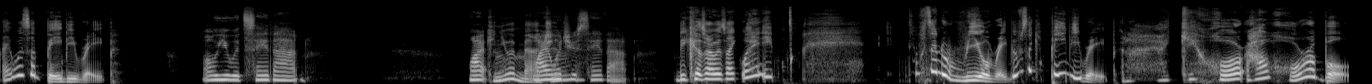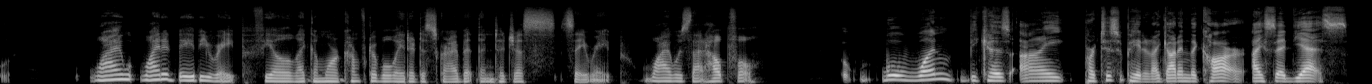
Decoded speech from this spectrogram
I was a baby rape. Oh, you would say that? Why? Can you imagine? Why would you say that? Because I was like, wait, it wasn't a real rape. It was like a baby rape. I, I, how horrible. Why why did baby rape feel like a more comfortable way to describe it than to just say rape? Why was that helpful? Well, one because I participated. I got in the car. I said yes.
